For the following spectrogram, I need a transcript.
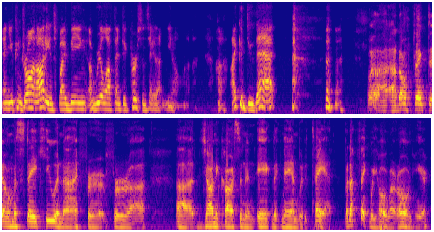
and you can draw an audience by being a real, authentic person. Say that you know, I could do that. well, I, I, don't think they'll mistake Hugh and I for for uh, uh, Johnny Carson and Ed McMahon with a tad but I think we hold our own here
